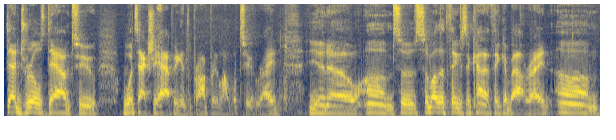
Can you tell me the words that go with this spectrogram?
that drills down to what's actually happening at the property level too, right? You know, um, so some other things to kind of think about, right? Um,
